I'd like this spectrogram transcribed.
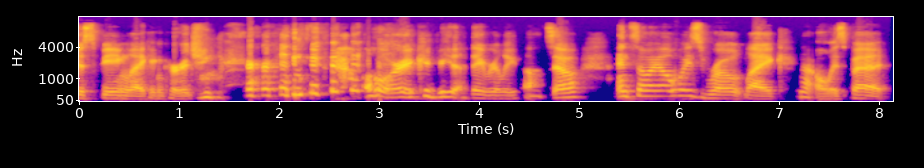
just being like encouraging parents, or it could be that they really thought so. And so I always wrote like, not always, but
